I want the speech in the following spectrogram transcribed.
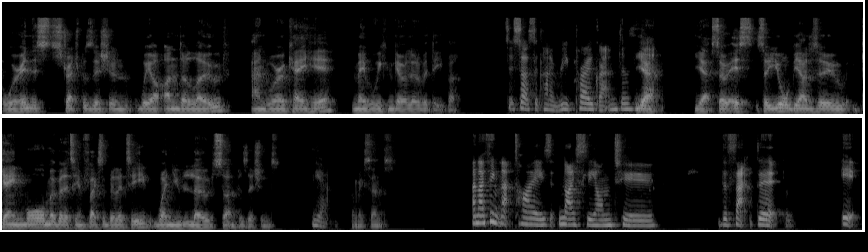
we're in this stretch position, we are under load, and we're okay here. Maybe we can go a little bit deeper. So it starts to kind of reprogram, doesn't Yeah. it? Yeah, Yeah. so it's so you'll be able to gain more mobility and flexibility when you load certain positions. Yeah. That makes sense. And I think that ties nicely onto the fact that it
